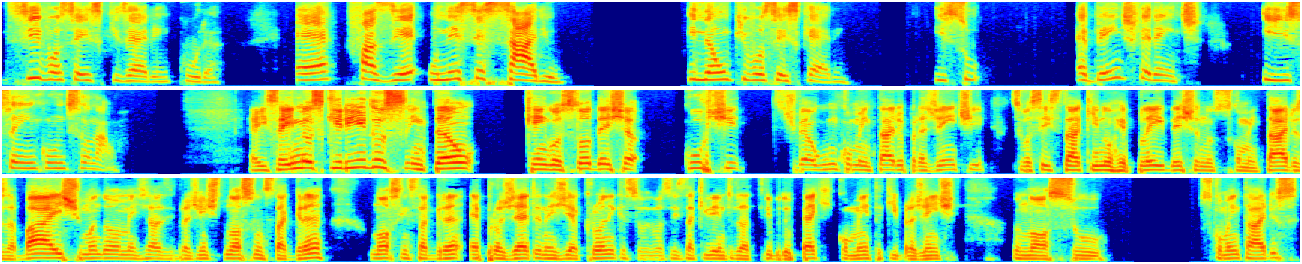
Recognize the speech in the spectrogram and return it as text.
Se vocês quiserem cura, é fazer o necessário e não o que vocês querem. Isso é bem diferente e isso é incondicional. É isso aí, meus queridos. Então, quem gostou, deixa curte, se tiver algum comentário para gente, se você está aqui no replay, deixa nos comentários abaixo, manda uma mensagem para gente no nosso Instagram. Nosso Instagram é Projeto Energia Crônica. Se você está aqui dentro da tribo do PEC, comenta aqui para gente no nosso, nos comentários.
